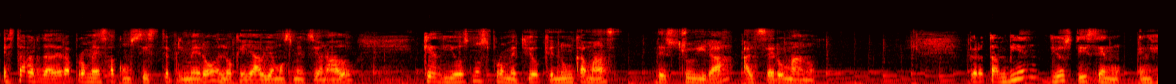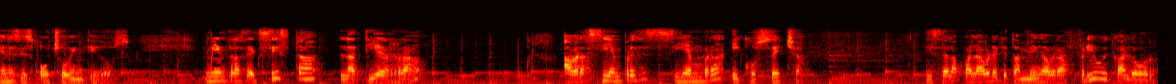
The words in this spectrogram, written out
Esta verdadera promesa consiste primero en lo que ya habíamos mencionado, que Dios nos prometió que nunca más destruirá al ser humano. Pero también Dios dice en, en Génesis 8:22, mientras exista la tierra, habrá siempre siembra y cosecha. Dice la palabra que también habrá frío y calor,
